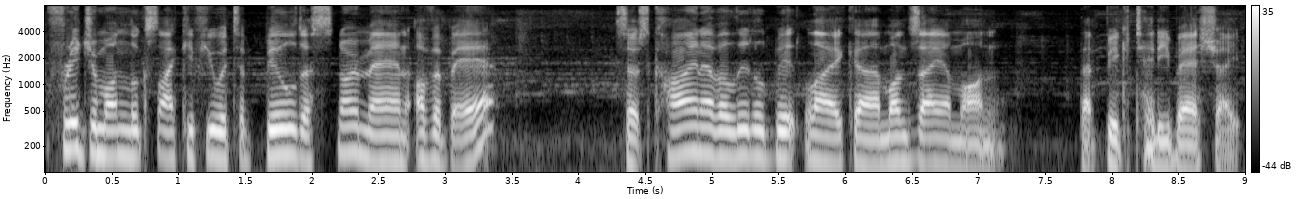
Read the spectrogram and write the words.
Frigimon looks like if you were to build a snowman of a bear. So it's kind of a little bit like uh, Monzaemon, that big teddy bear shape,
